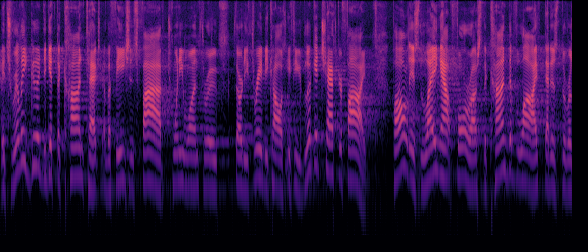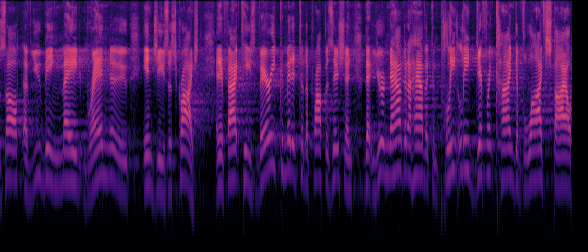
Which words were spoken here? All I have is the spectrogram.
it's really good to get the context of Ephesians 5 21 through 33 because if you look at chapter 5, Paul is laying out for us the kind of life that is the result of you being made brand new in Jesus Christ. And in fact, he's very committed to the proposition that you're now going to have a completely different kind of lifestyle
